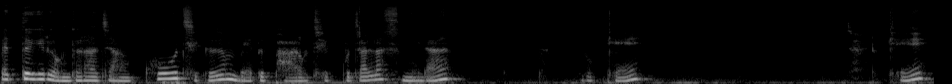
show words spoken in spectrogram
빼뜨기를 연결하지 않고 지금 매듭 바로 짚고 잘랐습니다. 자, 이렇게. 자, 이렇게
